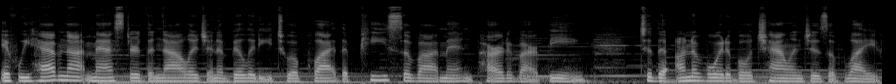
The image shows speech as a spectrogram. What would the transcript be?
If we have not mastered the knowledge and ability to apply the peace of Amen part of our being to the unavoidable challenges of life,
